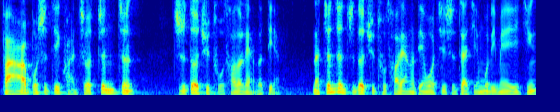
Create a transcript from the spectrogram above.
反而不是这款车真正值得去吐槽的两个点。那真正值得去吐槽两个点，我其实在节目里面也已经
